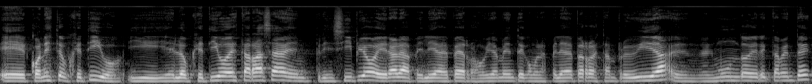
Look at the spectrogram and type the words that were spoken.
eh, con este objetivo. Y el objetivo de esta raza en principio era la pelea de perros. Obviamente como las peleas de perros están prohibidas en el mundo directamente,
